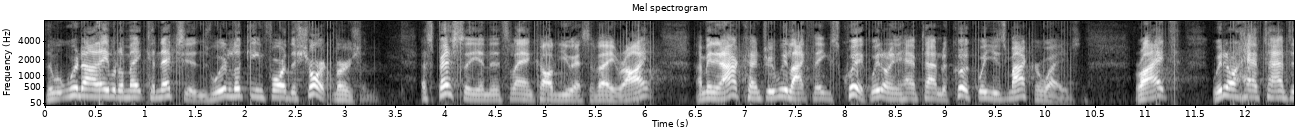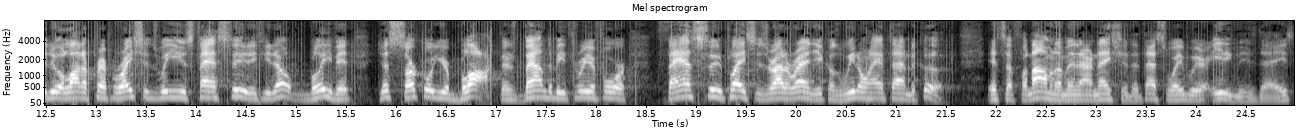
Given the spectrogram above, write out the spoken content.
that we're not able to make connections. We're looking for the short version especially in this land called US of A, right? I mean, in our country, we like things quick. We don't even have time to cook, we use microwaves, right? We don't have time to do a lot of preparations. We use fast food. If you don't believe it, just circle your block. There's bound to be three or four fast food places right around you because we don't have time to cook. It's a phenomenon in our nation that that's the way we're eating these days.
